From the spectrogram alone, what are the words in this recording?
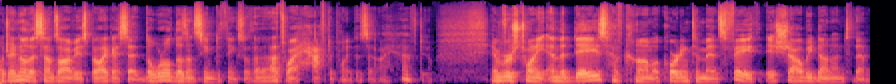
which I know that sounds obvious, but like I said, the world doesn't seem to think so. That's why I have to point this out. I have to. In verse 20, and the days have come according to men's faith, it shall be done unto them.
